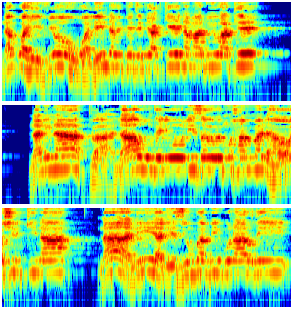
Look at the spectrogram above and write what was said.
na kwa hivyo huwalinda vipenzi vyake na maadui wake. Na ninaapa lau ungeliwauliza wewe Muhammad hawa washirikina nani aliyeziumba mbingu na ardhi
